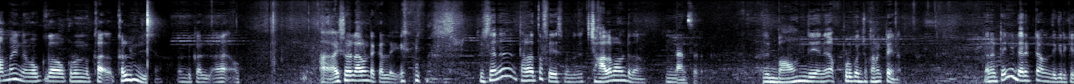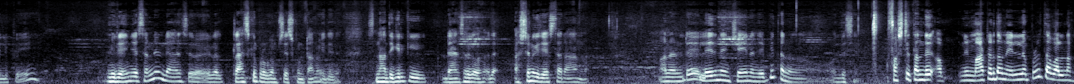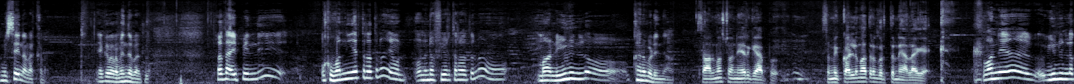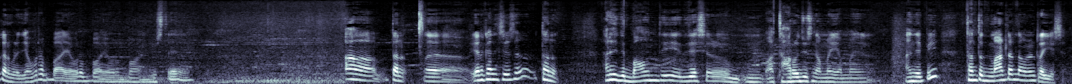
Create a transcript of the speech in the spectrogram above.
అమ్మాయిని ఒక ఒక రెండు కళ్ళు చూసా రెండు కళ్ళు ఆ, ఐశ్వర్యలాగా ఉంటాయి కళ్ళు అవి చూసాను? తర్వాత ఫేస్ చాలా బాగుంటుంది డాన్సర్ అది బాగుంది అని అప్పుడు కొంచెం కనెక్ట్ అయినా. కనెక్ట్ అయ్యి డైరెక్ట్ ఆమె దగ్గరికి వెళ్ళిపోయి మీరు ఏం చేస్తారు నేను డ్యాన్స్ ఇలా క్లాసికల్ ప్రోగ్రామ్స్ చేసుకుంటాను ఇది ఇది. నా దగ్గరికి డ్యాన్సర్గా అదే అసిస్టెంట్గా చేస్తారా? అన్న. అని అంటే లేదు నేను చేయను అని చెప్పి తను వదిలేసింది. ఫస్ట్ తన దగ్గ- అప్- నేను వెళ్ళినప్పుడు వాళ్ళు నాకు మిస్ అయినారు అక్కడ. ఎక్కడ రవీంద్రపేటలో. తర్వాత అయిపోయింది ఒక వన్ ఇయర్ తర్వాత వన్ అండ్ హాఫ్ ఇయర్ తర్వాత మా యూనియన్లో కనబడింది ఆమె. So almost one year gap so మీకు కళ్ళు మాత్రం గుర్తున్నాయి అలాగే. వన్ ఇయర్ యూనియన్లో కనబడింది. ఎవరబ్బా ఎవరబ్బా ఎవరబ్బా అని చూస్తే తను వెనకాల చూసాను తను. అరే ఇది బాగుంది ఇది చేశారు ఆ చారో చూసిన అమ్మాయి అమ్మాయి అని చెప్పి తనతో మాట్లాడదామని ట్రై చేశాను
